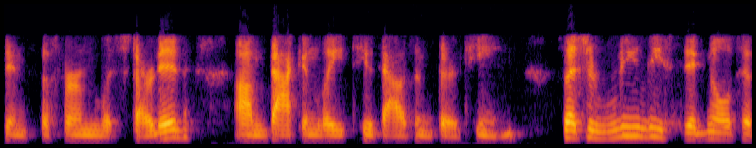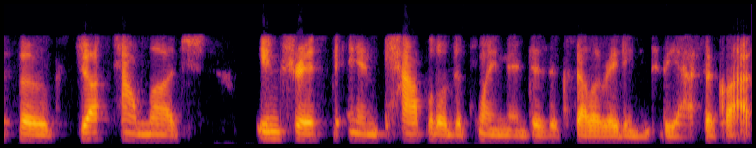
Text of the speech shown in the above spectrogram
since the firm was started um, back in late 2013. So that should really signal to folks just how much interest and capital deployment is accelerating into the asset class.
